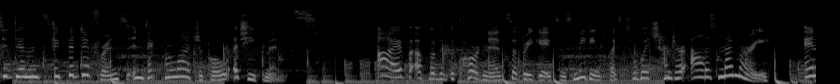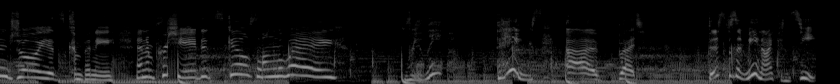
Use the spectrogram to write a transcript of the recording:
to demonstrate the difference in technological achievements. I've uploaded the coordinates of Three Gates' meeting place to Witch Hunter Alpha's memory. Enjoy its company and appreciate its skills along the way. Really? Thanks. Uh, but this doesn't mean I concede.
